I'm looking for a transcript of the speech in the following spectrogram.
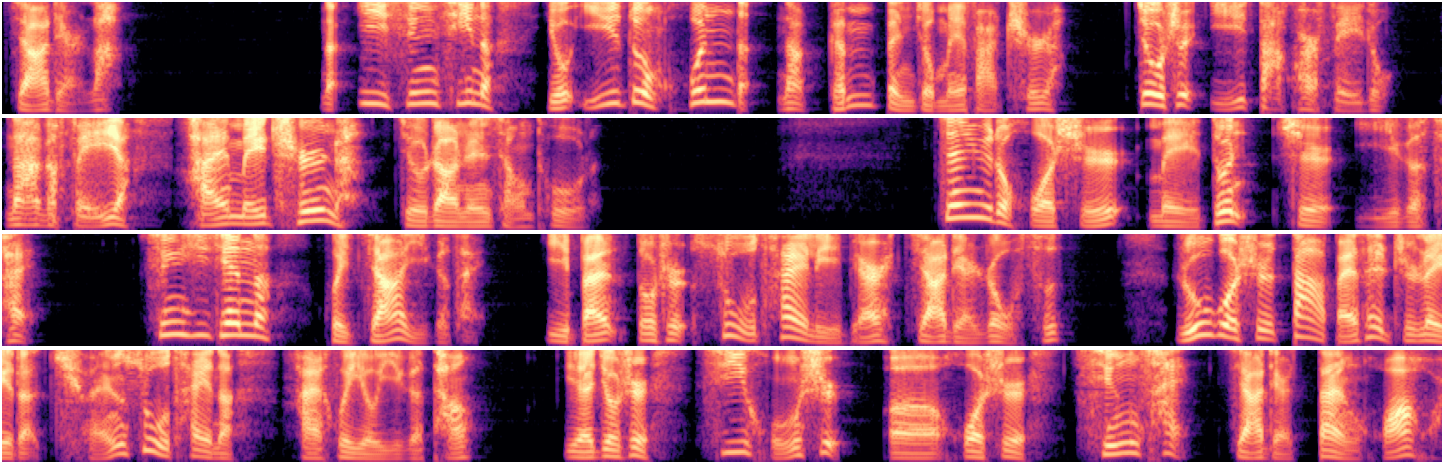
加点辣。那一星期呢，有一顿荤的，那根本就没法吃啊，就是一大块肥肉，那个肥呀，还没吃呢，就让人想吐了。监狱的伙食每顿是一个菜，星期天呢会加一个菜，一般都是素菜里边加点肉丝。如果是大白菜之类的全素菜呢，还会有一个汤，也就是西红柿，呃，或是青菜加点蛋花花。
